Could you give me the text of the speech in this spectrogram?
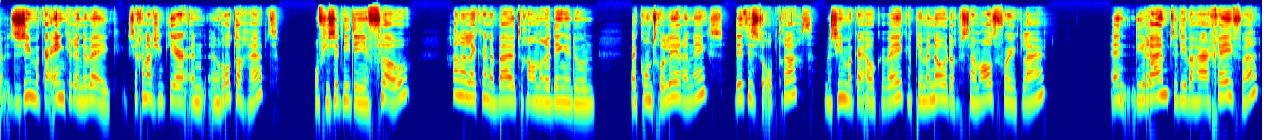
we zien elkaar één keer in de week. Ik zeg, en als je een keer een, een rotdag hebt, of je zit niet in je flow, ga dan lekker naar buiten, ga andere dingen doen. Wij controleren niks. Dit is de opdracht. We zien elkaar elke week. Heb je me nodig, we staan altijd voor je klaar. En die ruimte die we haar geven,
